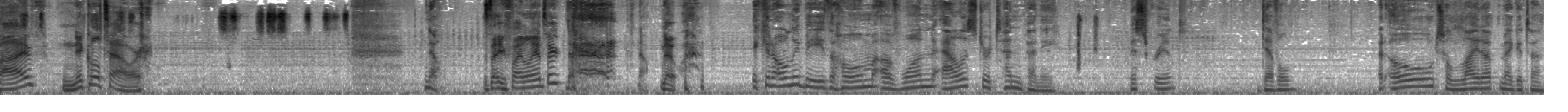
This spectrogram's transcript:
Five Nickel Tower. No. Is that your final answer? No. No. It can only be the home of one Alistair Tenpenny, miscreant, devil, and oh, to light up Megaton.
